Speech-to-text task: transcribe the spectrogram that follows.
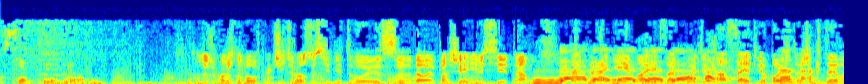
всех влюбленных. Тут уже можно было включить Розу Сибитову из э, «Давай поженимся» и там да, «Так, да, дорогие да, мои, да, заходим да. на сайт любовь.тв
